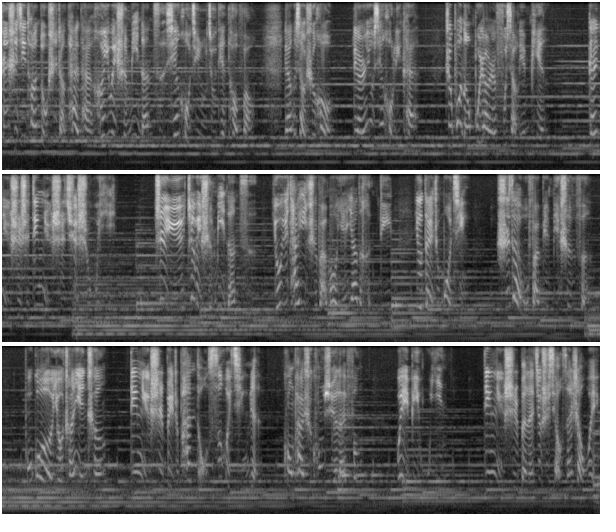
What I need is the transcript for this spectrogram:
沈氏集团董事长太太和一位神秘男子先后进入酒店套房，两个小时后，两人又先后离开，这不能不让人浮想联翩。该女士是丁女士，确实无疑。至于这位神秘男子，由于他一直把帽檐压得很低，又戴着墨镜，实在无法辨别身份。不过有传言称，丁女士背着潘董私会情人，恐怕是空穴来风，未必无因。丁女士本来就是小三上位，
